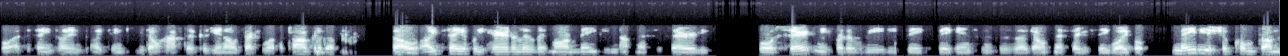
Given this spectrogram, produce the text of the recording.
But at the same time, I think you don't have to because you know exactly what they're talking about. So I'd say if we heard a little bit more, maybe not necessarily, but certainly for the really big, big instances, I don't necessarily see why. But maybe it should come from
